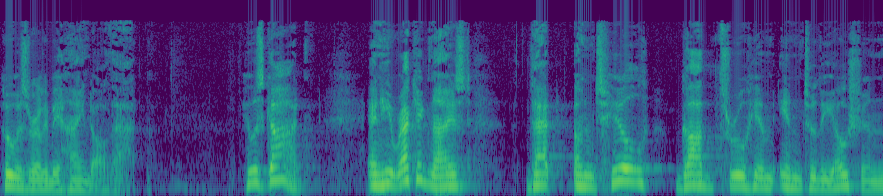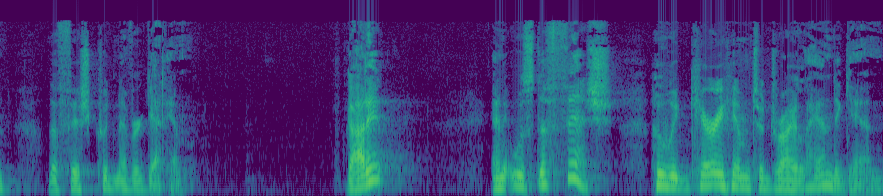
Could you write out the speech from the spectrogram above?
who was really behind all that. It was God. And he recognized that until God threw him into the ocean, the fish could never get him. Got it? And it was the fish who would carry him to dry land again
